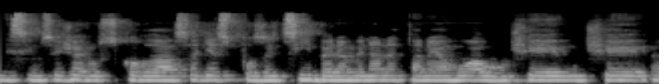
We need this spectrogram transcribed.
myslím si, že Rusko v zásadě z pozicí Benjamina Netanyahu a vůči, vůči eh,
